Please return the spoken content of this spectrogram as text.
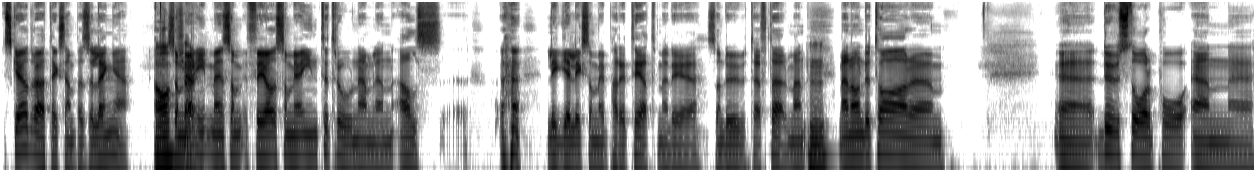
ska jag dra ett exempel så länge? Ja, Som kör. jag, men som, för jag, som jag inte tror nämligen alls ligger liksom i paritet med det som du är ute efter. Men, Mm. men om du tar... eh, du står på en eh,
